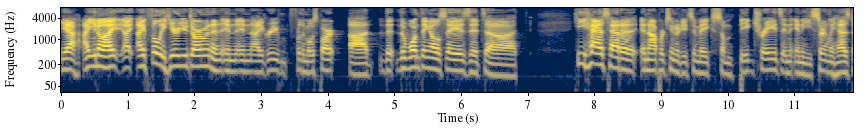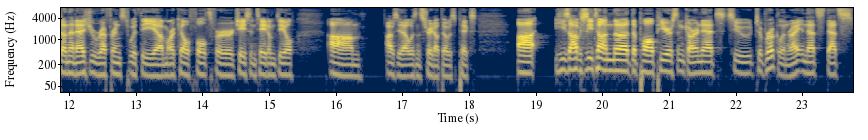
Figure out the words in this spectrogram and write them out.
Yeah, I you know I, I, I fully hear you, Darwin, and, and, and I agree for the most part. Uh, the the one thing I will say is that uh, he has had a an opportunity to make some big trades, and, and he certainly has done that, as you referenced with the uh, Markelle Fultz for Jayson Tatum deal. Um, obviously, that wasn't straight up; that was picks. Uh, he's obviously done the the Paul Pierce and Garnett to to Brooklyn, right? And that's that's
